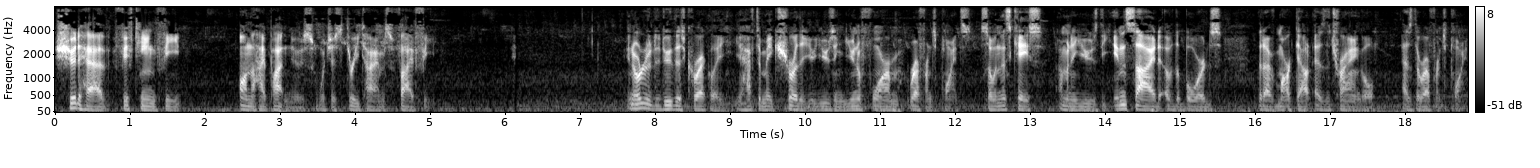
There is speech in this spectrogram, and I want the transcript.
should have 15 feet on the hypotenuse, which is three times five feet. In order to do this correctly, you have to make sure that you're using uniform reference points. So in this case, I'm gonna use the inside of the boards that I've marked out as the triangle as the reference point.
